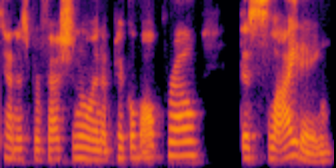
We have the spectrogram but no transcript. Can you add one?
tennis professional and a pickleball pro, the sliding,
